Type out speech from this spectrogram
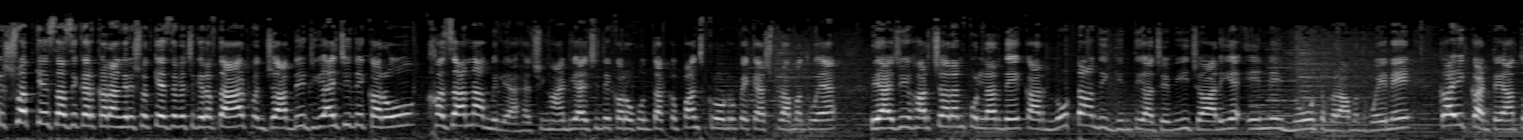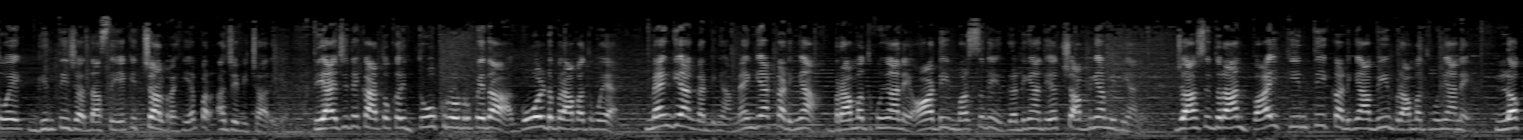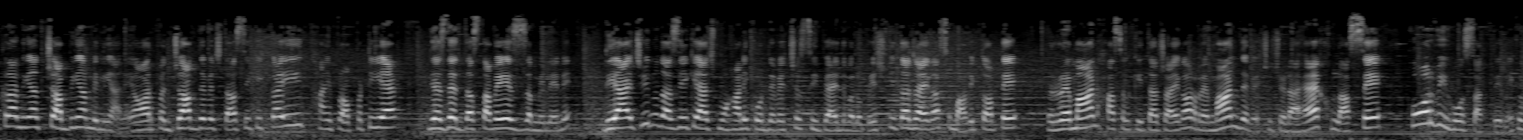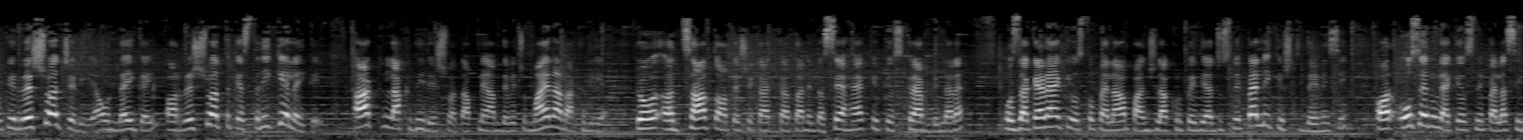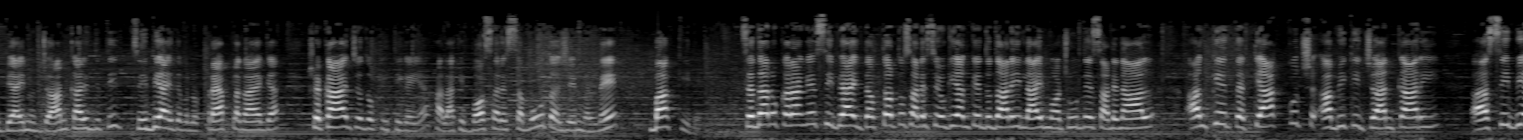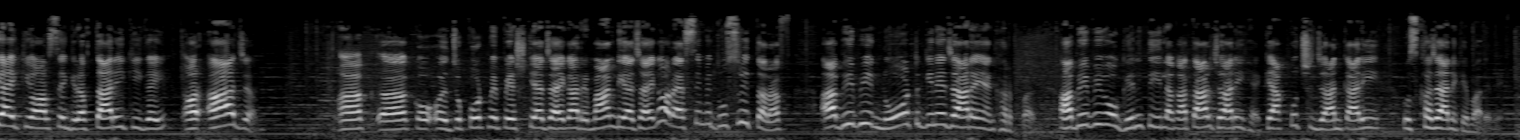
ਰਿਸ਼ਵਤ ਕੇਸ ਦਾ ਜ਼ਿਕਰ ਕਰਾਂਗੇ। ਰਿਸ਼ਵਤ ਕੇਸ ਦੇ ਵਿੱਚ ਗ੍ਰਿਫਤਾਰ ਪੰਜਾਬ ਦੇ ਡੀਆਈਜੀ ਦੇ ਘਰੋਂ ਖਜ਼ਾਨਾ ਮਿਲਿਆ ਹੈ। ਜੀ ਹਾਂ, ਡੀਆਈਜੀ ਦੇ ਘਰੋਂ ਹੁਣ ਤੱਕ 5 ਕਰੋੜ ਰੁਪਏ ਕੈਸ਼ ਬਰਾਮਦ ਹੋਇਆ ਹੈ। ਡੀਆਈਜੀ ਹਰਚਰਨ ਭੁੱਲਰ ਦੇ ਘਰ ਨੋਟਾਂ ਦੀ ਗਿਣਤੀ ਅਜੇ ਵੀ ਜਾਰੀ ਹੈ। ਇੰਨੇ ਨੋਟ ਬਰਾਮਦ ਹੋਏ ਨੇ, ਕਈ ਘੰਟਿਆਂ ਤੋਂ ਇਹ ਗਿਣਤੀ ਜ- ਦੱਸਦੀ ਹੈ ਕਿ ਚੱਲ ਰਹੀ ਹੈ, ਪਰ ਅਜੇ ਵੀ ਜਾਰੀ ਹੈ। ਡੀਆਈਜੀ ਦੇ ਘਰ ਤੋਂ ਕਰੀਬ 2 ਕਰੋੜ ਰੁਪਏ ਦਾ 골ਡ ਬਰਾਮਦ ਹੋਇਆ ਮਹਿੰਗੀਆਂ ਗੱਡੀਆਂ, ਮਹਿੰਗੀਆਂ ਘੜੀਆਂ ਬਰਾਮਦ ਹੋਈਆਂ ਨੇ। ਆਡੀ ਮਰਸਡੀਜ਼ ਗੱਡੀਆਂ ਦੀਆਂ ਚਾਬੀਆਂ ਮਿਲੀਆਂ ਨੇ। ਜਾਂਚ ਦੇ ਦੌਰਾਨ 22 ਕੀਮਤੀ ਘੜੀਆਂ ਵੀ ਬਰਾਮਦ ਹੋਈਆਂ ਨੇ। ਲੋਕਰਾਂ ਦੀਆਂ ਚਾਬੀਆਂ ਮਿਲੀਆਂ ਨੇ ਔਰ ਪੰਜਾਬ ਦੇ ਵਿੱਚ ਦੱਸੀ ਕਿ ਕਈ ਥਾਈਂ ਪ੍ਰਾਪਰਟੀ ਹੈ, ਜਿਸ ਦੇ ਦਸਤਾਵੇਜ਼ ਮਿਲੇ ਨੇ। ਡੀਆਈਜੀ ਨੂੰ ਦੱਸਦੀ ਕਿ ਅੱਜ ਮੋਹਾਲੀ ਕੋਰਟ ਦੇ ਵਿੱਚ ਸੀਬੀਆਈ ਦੇ ਵੱਲੋਂ ਪੇਸ਼ ਕੀਤਾ ਜਾਏਗਾ। ਸੁਭਾਵਿਕ ਤੌਰ ਤੇ ਰਿਮਾਂਡ ਹਾਸਲ ਕੀਤਾ ਜਾਏਗਾ ਔਰ ਰਿਮਾਂਡ ਦੇ ਵਿੱਚ ਜਿਹੜਾ ਹੈ ਖੁਲਾਸੇ ਹੋਰ ਵੀ ਹੋ ਸਕਦੇ ਨੇ, ਕਿਉਂਕਿ ਰਿਸ਼ਵਤ ਜਿਹੜੀ ਹੈ ਉਹ ਲਈ ਗਈ ਔਰ ਰਿਸ਼ਵਤ ਕਿਸ ਤਰੀਕੇ ਲਈ ਗਈ? 8 ਲੱਖ ਦੀ ਰਿਸ਼ਵਤ ਆਪਣੇ ਆਪ ਦੇ ਵਿੱਚ ਮਾਇਨਾ ਰੱਖਦੀ ਹੈ। ਜੋ ਸਾਫ਼ ਤੌਰ ਤੇ ਸ਼ਿਕਾਇਤਕਰਤਾ ਨੇ ਦੱਸਿਆ ਹੈ ਕਿਉਂਕਿ ਉਹ ਸਕ੍ਰੈਪ ਡੀਲਰ ਹੈ। उसका कहना है कि उस तो पहला पाँच लाख रुपए दिया जिसने पहली किश्त देनी सी और उसे लैके उसने पहला सीबीआई बी जानकारी दी सी बी ट्रैप लगाया गया। शिकायत जो की गई है हालाँकि बहुत सारे सबूत अजय मिलने बाकी ने। सीधा रुख करा सीबीआई दफ्तर तो सारे सहयोगी अंकित दुदारी लाइव मौजूद ने। साढ़े अंकित क्या कुछ अभी की जानकारी सीबीआई की ओर से गिरफ्तारी की गई? और आज आ, आ, को, जो कोर्ट में पेश किया जाएगा रिमांड लिया जाएगा और ऐसे में दूसरी तरफ़ अभी भी नोट गिने जा रहे हैं घर पर अभी भी वो गिनती लगातार जारी है क्या कुछ जानकारी उस खजाने के बारे में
